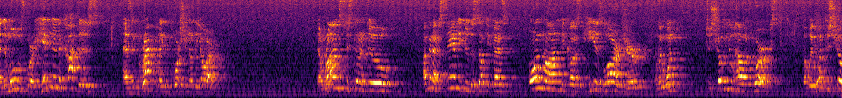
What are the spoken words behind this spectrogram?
And the moves were hidden in the katas as a grappling portion of the art. Now Ron's just going to do, I'm going to have Sandy do the self-defense on Ron because he is larger and we want to show you how it works, but we want to show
